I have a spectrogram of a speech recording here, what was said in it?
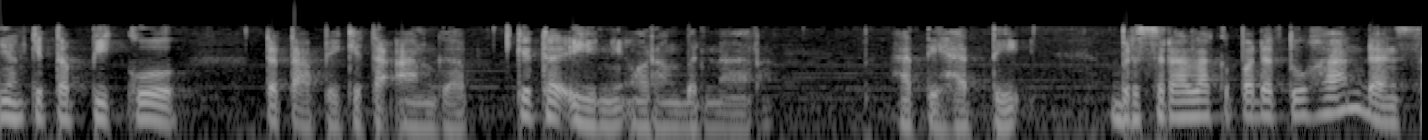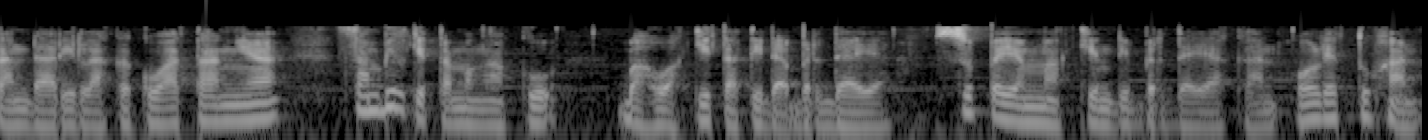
yang kita pikul tetapi kita anggap kita ini orang benar. Hati-hati, berserahlah kepada Tuhan dan sandarilah kekuatannya sambil kita mengaku bahwa kita tidak berdaya, supaya makin diberdayakan oleh Tuhan.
